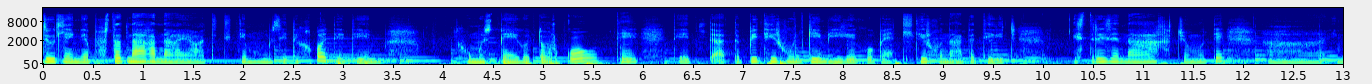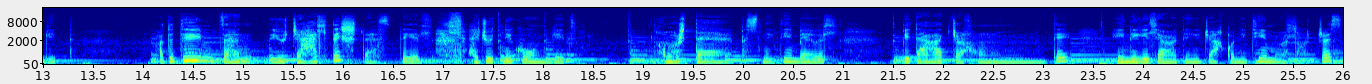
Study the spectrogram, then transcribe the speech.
зүйлээ ингээд бусдад наага наага яваад идэг тийм хүмүүс идэг хгүй те. Тийм хүмүүст би айгу дурггүй тий тэгээд одоо би тэр хүнд гейм хийгээгүй байтал тэр хүн надад тэгэж стрессээ наах ч юм уу тий аа ингээд одоо тийм зан юу чи халдсан штэ. Тэгэл хажууд нэг хүн ингээд ууртай бас нэг тийм байвал би дагаад жоохон тий энийг л яваад ингэж яахгүй нэг тийм болох учраас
